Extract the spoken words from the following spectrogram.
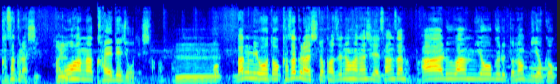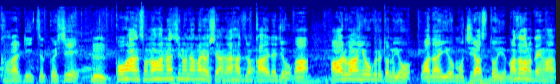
笠倉氏、はい後半が楓城でした。お番組冒頭、笠倉氏と風の話で散々 R1 ヨーグルトの魅力を語り尽くし、後半その話の流れを知らないはずの楓城が、R1 ヨーグルトのよ話題を持ち出すというまさかの展開。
